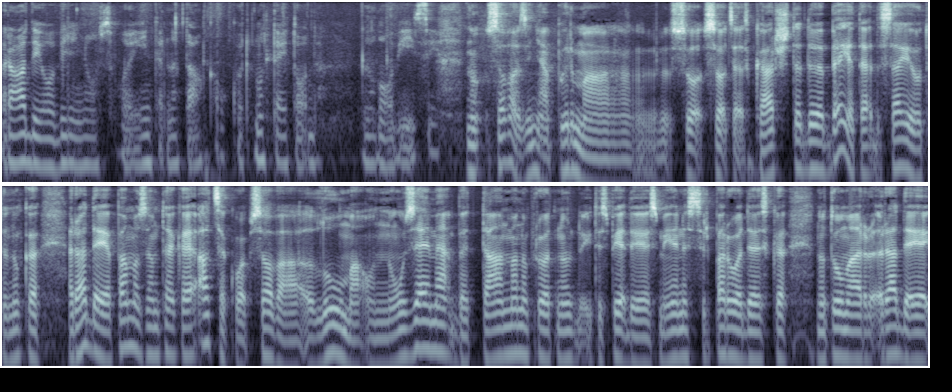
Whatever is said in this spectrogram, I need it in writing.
radio viļņos, vai internetā kaut kur. Nu, te tāda Lovīzija. Nu, savā ziņā pirmā so, sociālais karš, tad eh, bija tāda sajūta, nu, ka radīja pamazām tikai atsakop savā lūmā un nūzēmē, bet tā, manuprāt, nu, tas pēdējais mēnesis ir parodējis, ka nu, tomēr radīja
